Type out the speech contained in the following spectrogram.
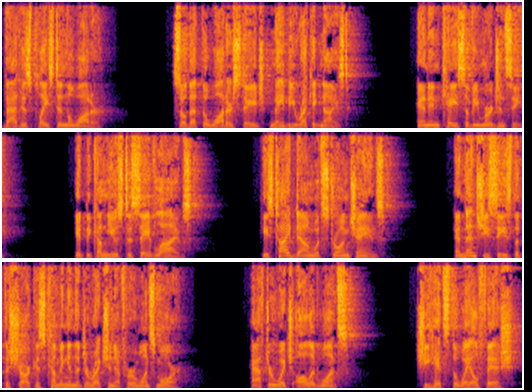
That is placed in the water. So that the water stage may be recognized. And in case of emergency. It become used to save lives. He's tied down with strong chains. And then she sees that the shark is coming in the direction of her once more. After which all at once. She hits the whale fish.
